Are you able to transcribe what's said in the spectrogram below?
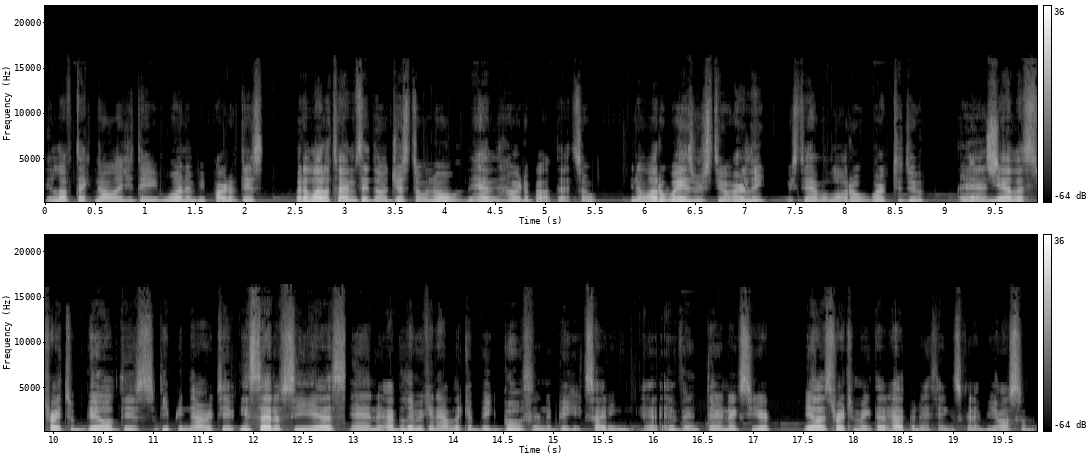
they love technology, they want to be part of this. But a lot of times they don't just don't know, they haven't heard about that. So in a lot of ways, we're still early. We still have a lot of work to do. And yes. yeah, let's try to build this deep narrative inside of CES. And I believe we can have like a big booth and a big exciting uh, event there next year. Yeah, let's try to make that happen. I think it's going to be awesome.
